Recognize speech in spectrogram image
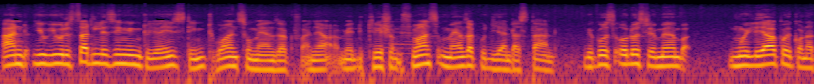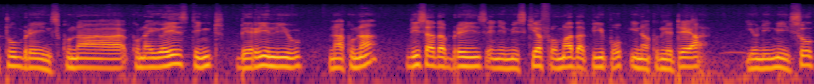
and you, you will start listening to your instinct once umeanza kufanya meditation once umeanza kujiunderstand because always remember mwili yako iko na two brains kuna kuna your instinct the real you na kuna these other brains enye imesikia from other people inakuletea unini so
